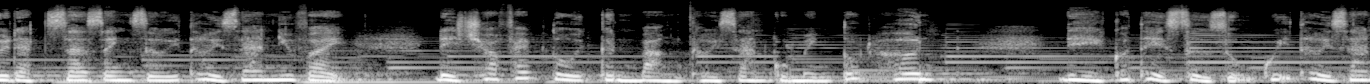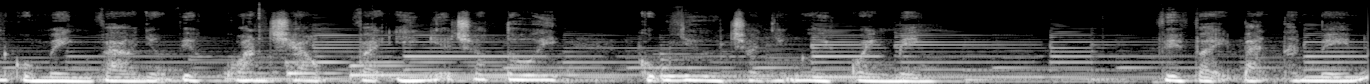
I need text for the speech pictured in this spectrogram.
tôi đặt ra ranh giới thời gian như vậy để cho phép tôi cân bằng thời gian của mình tốt hơn, để có thể sử dụng quỹ thời gian của mình vào những việc quan trọng và ý nghĩa cho tôi cũng như cho những người quanh mình. Vì vậy, bạn thân mến,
